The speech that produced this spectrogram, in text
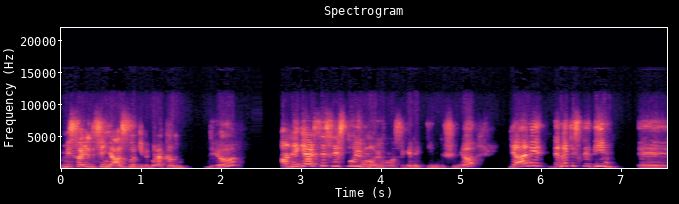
Misailidis'in yazdığı gibi bırakalım diyor. Anneger ise sesli uyumla uyulması gerektiğini düşünüyor. Yani demek istediğim e,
